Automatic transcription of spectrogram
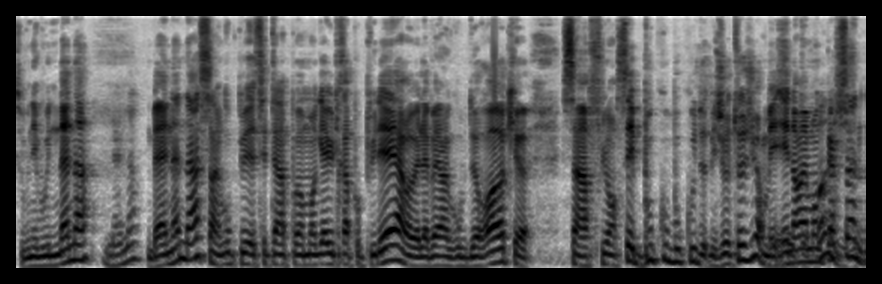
souvenez-vous de Nana? Nana ben Nana, c'est un groupe, c'était un peu un manga ultra populaire. euh, Elle avait un groupe de rock. euh, Ça a influencé beaucoup, beaucoup de. Mais je te jure, mais Je énormément de personnes.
